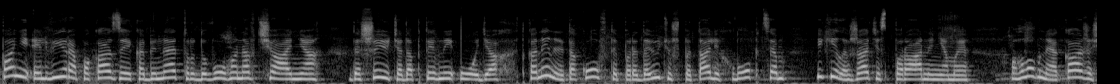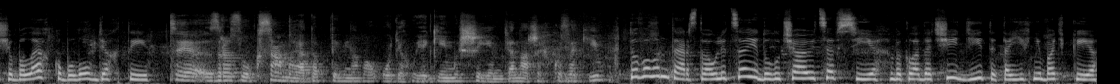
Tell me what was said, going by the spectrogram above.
Пані Ельвіра показує кабінет трудового навчання, де шиють адаптивний одяг. Тканини та кофти передають у шпиталі хлопцям, які лежать із пораненнями. Головне каже, щоб легко було вдягти. Це зразок саме адаптивного одягу, який ми шиємо для наших козаків. До волонтерства у ліцеї долучаються всі – викладачі, діти та їхні батьки.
